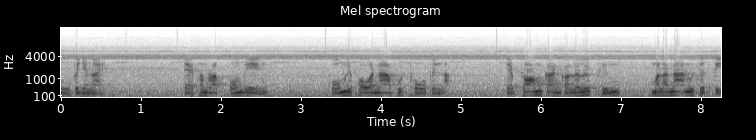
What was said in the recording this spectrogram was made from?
ดูเป็นยังไง แต่สำหรับผมเอง ผมในภาวนาพุทโธเป็นหลัก แต่พร้อมกันก็ระลึกถึงมรณะนุสติ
